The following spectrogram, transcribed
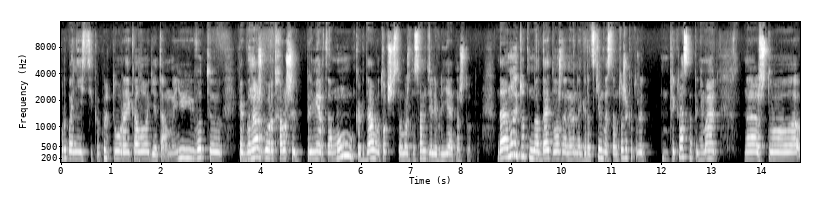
урбанистика, культура, экология. Там. И, и вот э, как бы наш город хороший пример тому, когда вот общество может на самом деле влиять на что-то. Да, ну и тут надо дать должное, наверное, городским властям тоже, которые прекрасно понимают, что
